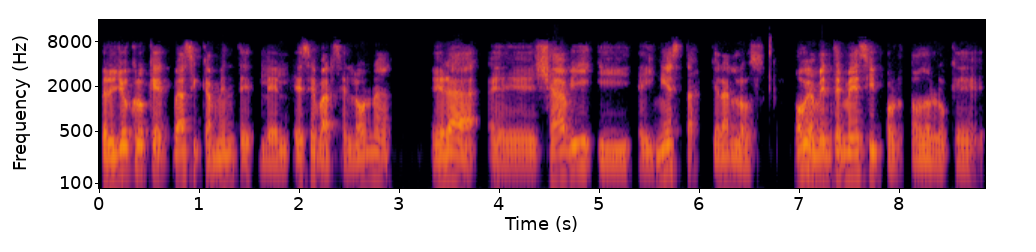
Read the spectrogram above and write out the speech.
Pero yo creo que básicamente ese Barcelona era eh, Xavi y, e Iniesta, que eran los, obviamente Messi por todo lo que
